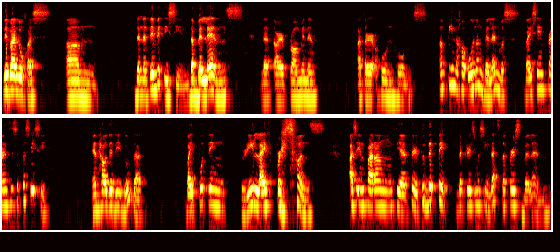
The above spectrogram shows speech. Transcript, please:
Di ba, Lucas? Um, the nativity scene, the Belens that are prominent at our own homes, ang pinakaunang Belen was by St. Francis of Assisi. And how did he do that? By putting real life persons as in parang theater to depict the Christmas scene. That's the first Belen.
